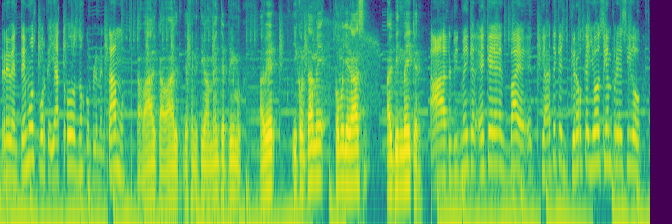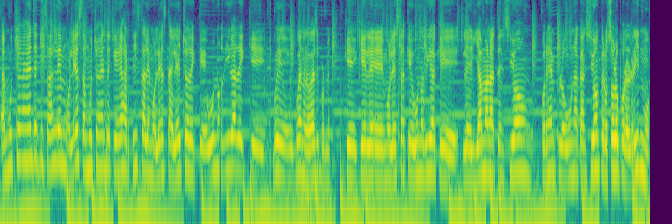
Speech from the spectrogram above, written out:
reventemos porque ya todos nos complementamos. Cabal, cabal, definitivamente, primo. A ver, y contame cómo llegas al beatmaker. Al beatmaker, es que, vaya, eh, fíjate que creo que yo siempre he sido, a mucha gente quizás le molesta, mucha gente que es artista le molesta el hecho de que uno diga de que, bueno, lo voy a decir por mí, que, que le molesta que uno diga que le llama la atención, por ejemplo, una canción, pero solo por el ritmo.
